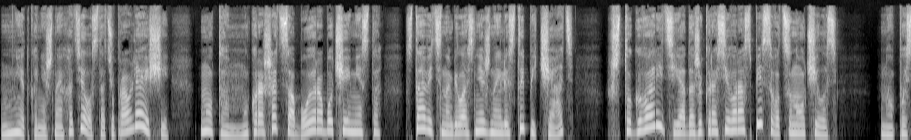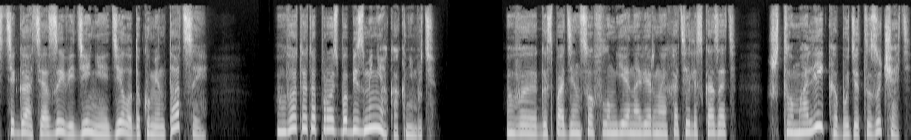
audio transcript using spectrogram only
Нет, конечно, я хотела стать управляющей, ну там, украшать собой рабочее место, ставить на белоснежные листы печать. Что говорить, я даже красиво расписываться научилась. Но постигать азы ведения дела документации — вот эта просьба без меня как-нибудь. Вы, господин Софлумье, наверное, хотели сказать, что Малика будет изучать.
